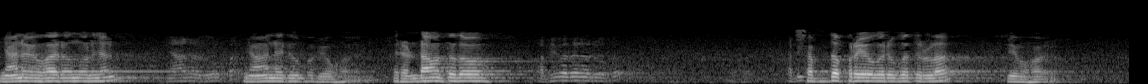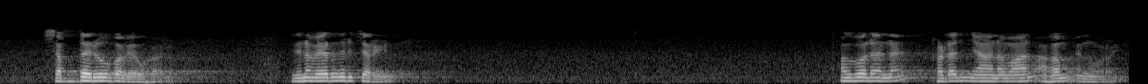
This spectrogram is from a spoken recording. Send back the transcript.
ജ്ഞാനവ്യവഹാരം എന്ന് പറഞ്ഞാൽ ജ്ഞാനരൂപ. വ്യവഹാരം. രണ്ടാമത്തതോ അഭിവദന രൂപ അഭി ശബ്ദപ്രയോഗ രൂപത്തിലുള്ള വ്യവഹാരം. ശബ്ദരൂപ വ്യവഹാരം. ഇതിനെ വേർതിരിച്ചറിയണം. അതുപോലെ തന്നെ ഘടജ്ഞാനവാൻ അഹം എന്ന് പറയും.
